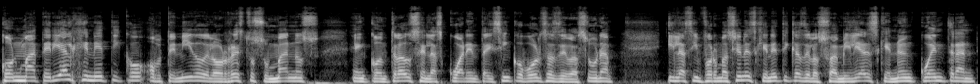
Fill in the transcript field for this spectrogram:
con material genético obtenido de los restos humanos encontrados en las 45 bolsas de basura y las informaciones genéticas de los familiares que no encuentran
